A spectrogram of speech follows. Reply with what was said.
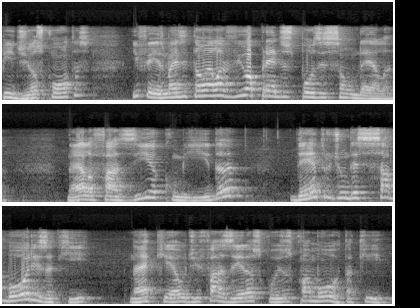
Pediu as contas e fez. Mas então ela viu a predisposição dela. Né? Ela fazia comida dentro de um desses sabores aqui, né? Que é o de fazer as coisas com amor. Tá aqui.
